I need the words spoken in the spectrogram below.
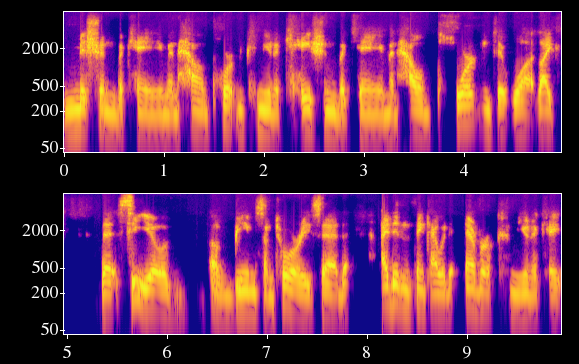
mission became and how important communication became and how important it was. Like the CEO of, of Beam Suntory said, I didn't think I would ever communicate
